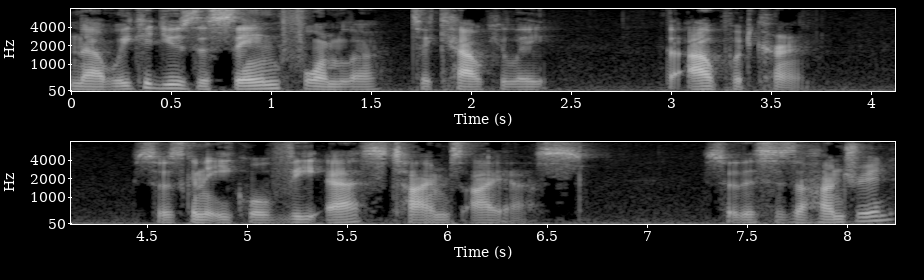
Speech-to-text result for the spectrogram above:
Now we could use the same formula to calculate the output current. So it's going to equal Vs times Is. So this is 100,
